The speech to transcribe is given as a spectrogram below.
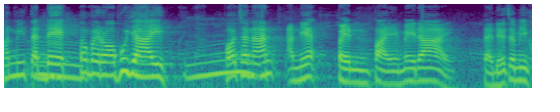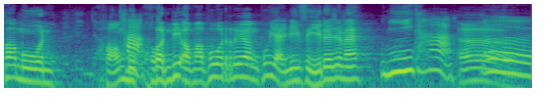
มันมีแต่เด็กอืมต้องไปรอผู้ใหญ่อืมเพราะฉะนั้นอันเนี้ยเป็นไปไม่ได้ แต่เดี๋ยวจะมีข้อมูลของค่ะบุคคลที่ออกมาพูดเรื่องผู้ใหญ่มีสีด้วยใช่ไหมมีค่ะ เออเออ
